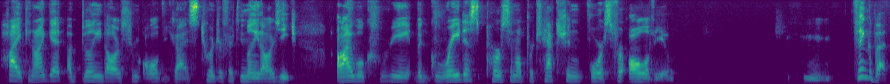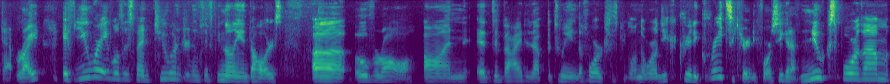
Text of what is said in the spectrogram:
"Hi, can I get a billion dollars from all of you guys, two hundred fifty million dollars each?" I will create the greatest personal protection force for all of you. Hmm. Think about that, right? If you were able to spend two hundred and fifty million dollars uh, overall on it divided up between the four richest people in the world, you could create a great security force. You could have nukes for them,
